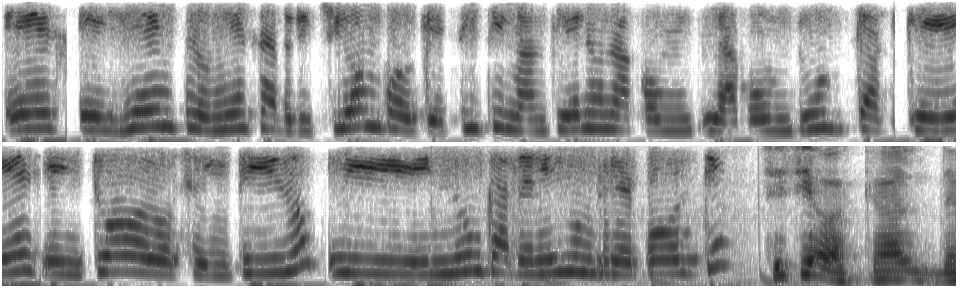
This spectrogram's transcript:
es ejemplo en esa prisión porque Titi mantiene una la conducta que es en todos los sentidos y nunca ha tenido un reporte. Cici Abascal, de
